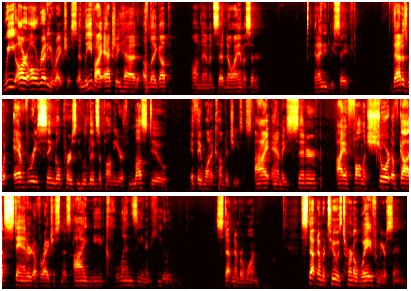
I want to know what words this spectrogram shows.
We are already righteous. And Levi actually had a leg up on them and said, No, I am a sinner. And I need to be saved. That is what every single person who lives upon the earth must do if they want to come to Jesus. I am a sinner. I have fallen short of God's standard of righteousness. I need cleansing and healing. Step number one. Step number two is turn away from your sin.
